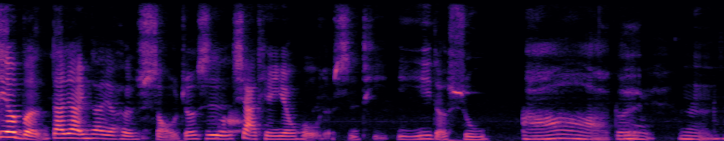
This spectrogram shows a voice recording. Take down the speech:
第二本大家应该也很熟，就是《夏天烟火的尸体》乙一的书啊。对，嗯，嗯，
